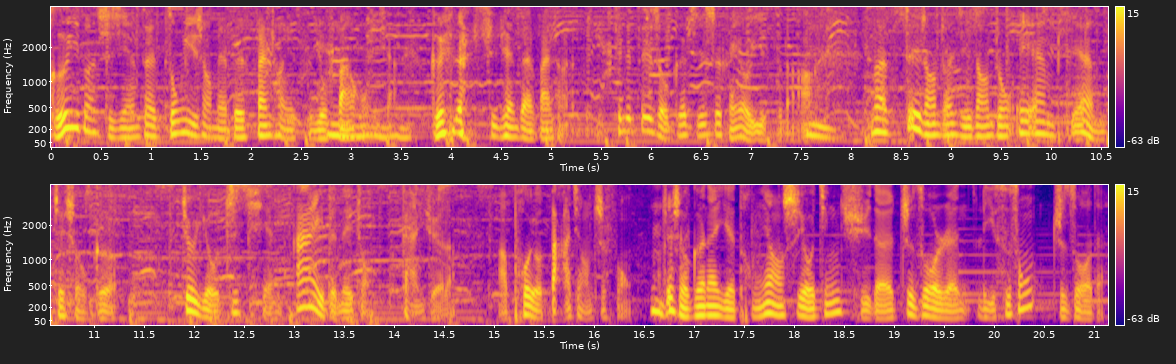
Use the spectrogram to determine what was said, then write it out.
隔一段时间在综艺上面被翻唱一次又翻红一下，隔一段时间再翻唱一次。这个这首歌其实是很有意思的啊。嗯那这张专辑当中，《A M P M》这首歌就有之前爱的那种感觉了。啊，颇有大将之风。嗯这首歌呢，也同样是由金曲的制作人李思松制作的，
